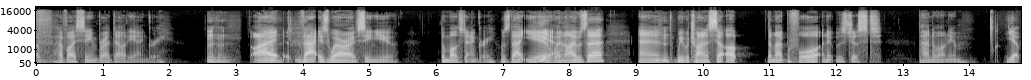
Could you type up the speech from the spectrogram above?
life have I seen Brad Dowdy angry. Mhm. I Mm-hmm. that is where I've seen you the most angry. Was that year Yeah. Mm-hmm. when I was there and we were trying to set up the night before and it was just pandemonium. Yep.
